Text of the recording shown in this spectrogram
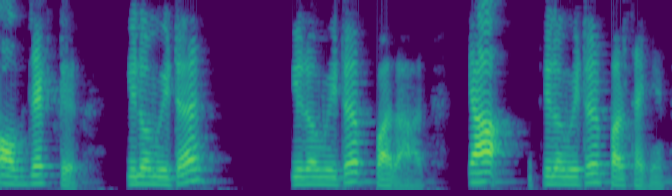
ऑब्जेक्ट किलोमीटर किलोमीटर पर आवर क्या किलोमीटर पर सेकेंड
